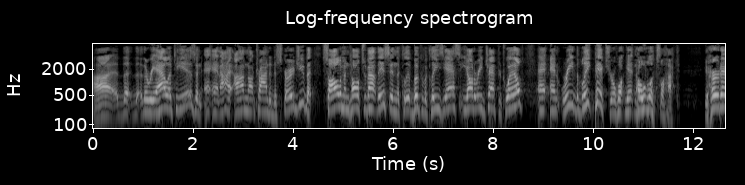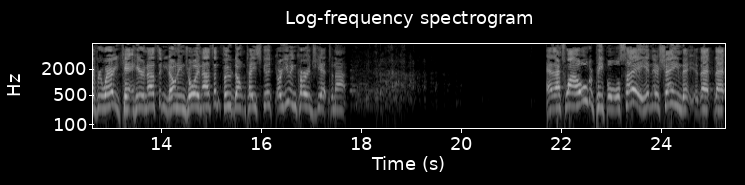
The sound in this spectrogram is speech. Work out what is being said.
uh, the, the, the reality is, and and I I'm not trying to discourage you, but Solomon talks about this in the book of Ecclesiastes. You ought to read chapter 12 and, and read the bleak picture of what getting old looks like. You hurt everywhere. You can't hear nothing. You don't enjoy nothing. Food don't taste good. Are you encouraged yet tonight? And that's why older people will say, isn't it a shame that, that, that,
